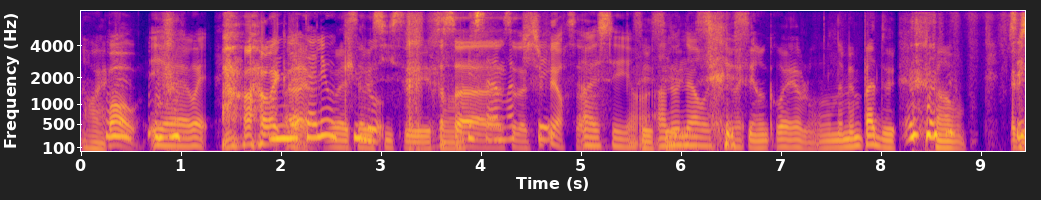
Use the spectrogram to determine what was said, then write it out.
Ouais. Waouh Et euh, ouais, Ah on ouais, quand est allé au Ouais, ça culot. aussi, c'est Ça, ça, ça a ça doit être super ça. ouais, c'est un, honneur aussi. c'est- incroyable. On n'a même pas de. enfin, Parce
